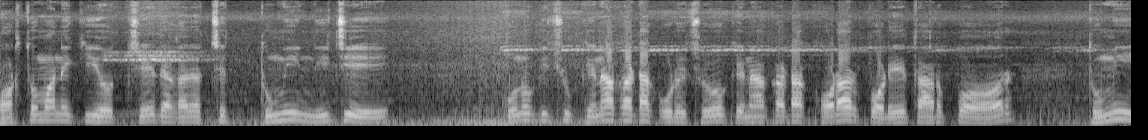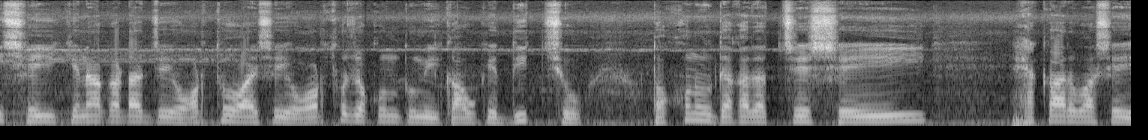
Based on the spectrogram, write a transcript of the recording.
বর্তমানে কি হচ্ছে, দেখা যাচ্ছে তুমি নিজে কোনো কিছু কেনাকাটা করেছ, কেনাকাটা করার পরে তারপর তুমি সেই কেনাকাটার যে অর্থ হয়, সেই অর্থ যখন তুমি কাউকে দিচ্ছ, তখনও দেখা যাচ্ছে সেই হ্যাকার বা সেই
